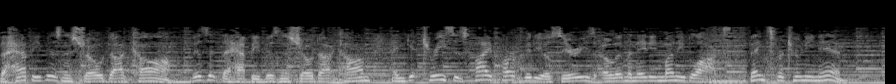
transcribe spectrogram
thehappybusinessshow.com. Visit thehappybusinessshow.com and get Therese's five-part video series, Eliminating Money Blocks. Thanks for tuning in.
